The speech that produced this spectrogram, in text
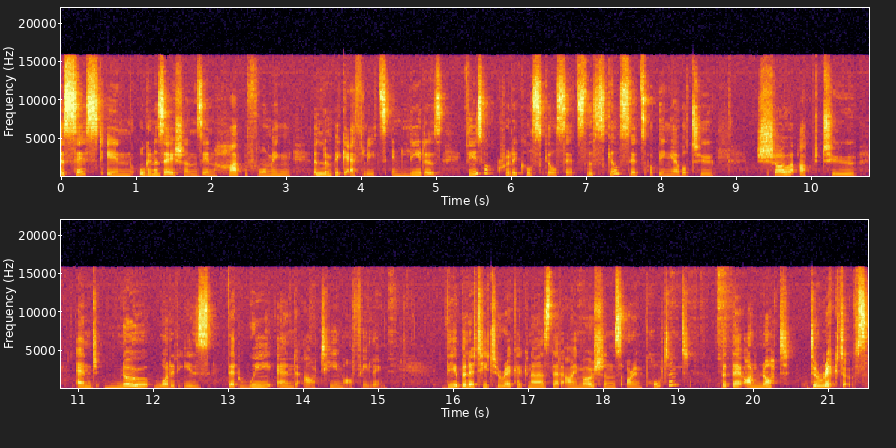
assessed in organizations, in high performing Olympic athletes, in leaders. These are critical skill sets. The skill sets of being able to show up to and know what it is that we and our team are feeling. The ability to recognize that our emotions are important, but they are not directives.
